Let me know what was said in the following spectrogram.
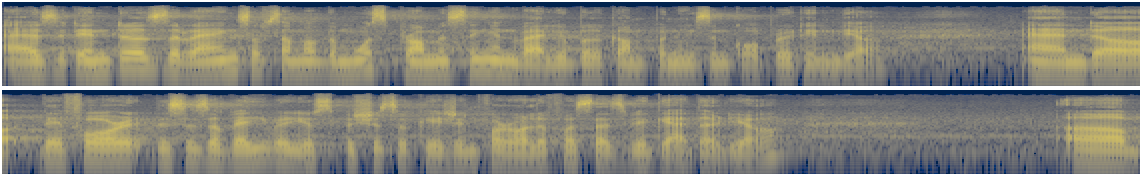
as it enters the ranks of some of the most promising and valuable companies in corporate India. And uh, therefore, this is a very, very auspicious occasion for all of us as we're gathered here. Uh,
